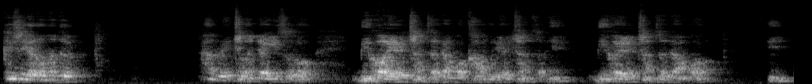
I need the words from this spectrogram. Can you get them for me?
그래서 여러분들 하루에 전쟁이 있어도 미가엘 천사장과 가브리엘 천사니 미가엘 천사장과 이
